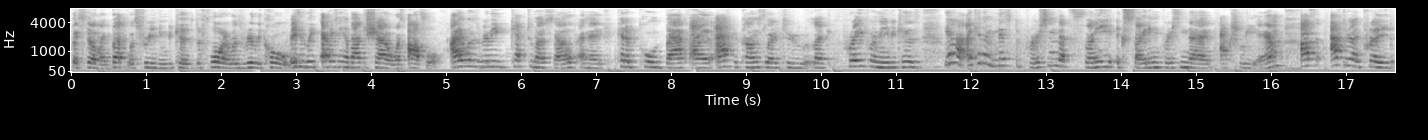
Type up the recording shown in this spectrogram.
But still, my butt was freezing because the floor was really cold. Basically, everything about the shower was awful. I was really kept to myself and I kind of pulled back. I asked a counselor to like pray for me because yeah, I kind of missed the person, that funny, exciting person that I actually am. As, after I prayed,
